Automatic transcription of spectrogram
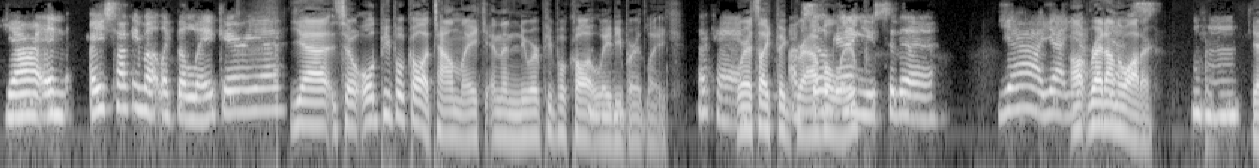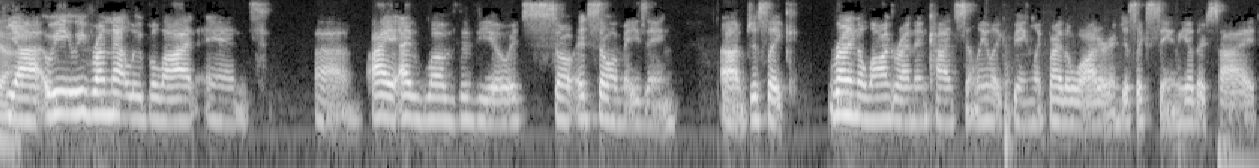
Yeah, and are you talking about like the lake area? Yeah, so old people call it Town Lake, and then newer people call it mm-hmm. Ladybird Lake. Okay. Where it's like the gravel I'm still getting loop. used to the yeah, yeah, yeah. Uh, right on yes. the water. Mm-hmm. Yeah, yeah. We we've run that loop a lot, and uh, I I love the view. It's so it's so amazing. Um, just like running a long run and constantly like being like by the water and just like seeing the other side.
